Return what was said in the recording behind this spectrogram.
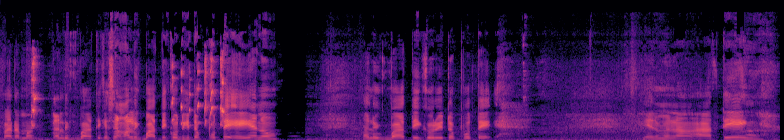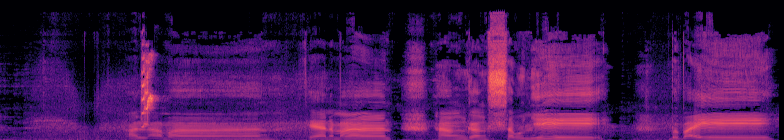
Para mag-aligbati. Kasi ang aligbati ko dito puti eh, ano. Aligbati ko dito puti. Yan naman ang ating halaman. Kaya naman, hanggang sa muli. Bye-bye!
